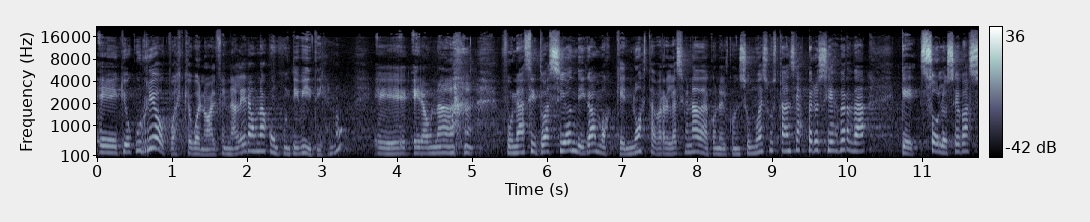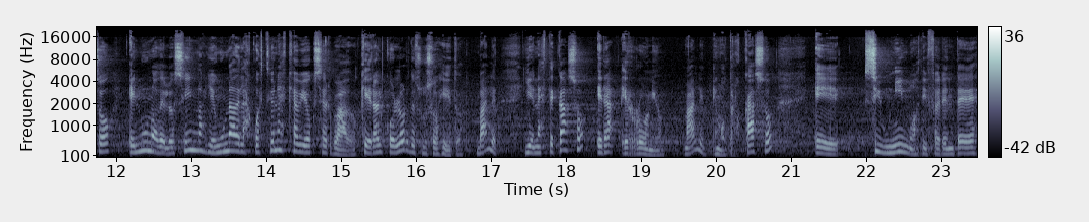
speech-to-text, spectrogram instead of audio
Eh, ¿Qué ocurrió? Pues que bueno, al final era una conjuntivitis, ¿no? Eh, era una, fue una situación, digamos, que no estaba relacionada con el consumo de sustancias, pero sí es verdad que solo se basó en uno de los signos y en una de las cuestiones que había observado, que era el color de sus ojitos, ¿vale? Y en este caso era erróneo, ¿vale? En otros casos, eh, si unimos diferentes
